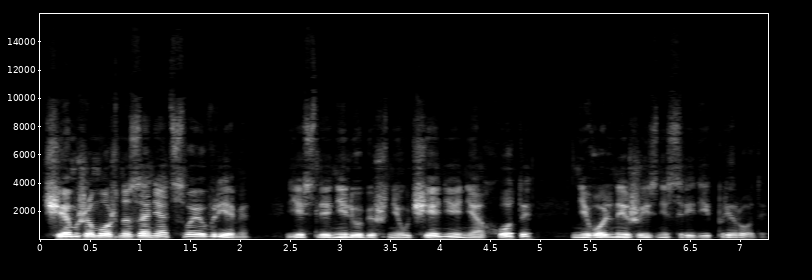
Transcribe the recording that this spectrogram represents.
чем же можно занять свое время, если не любишь ни учения, ни охоты, ни вольной жизни среди природы.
